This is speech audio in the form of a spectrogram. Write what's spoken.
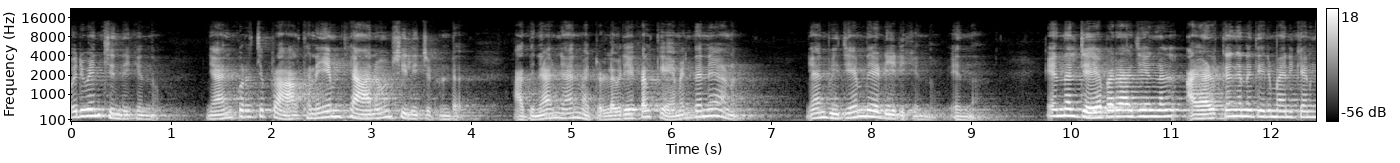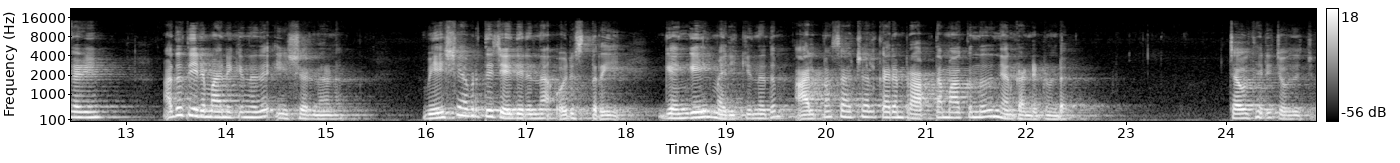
ഒരുവൻ ചിന്തിക്കുന്നു ഞാൻ കുറച്ച് പ്രാർത്ഥനയും ധ്യാനവും ശീലിച്ചിട്ടുണ്ട്. അതിനാൽ ഞാൻ മറ്റുള്ളവരെക്കാൾ കേമൻ തന്നെയാണ്. ഞാൻ വിജയം നേടിയിരിക്കുന്നു എന്ന്. എന്നാൽ ജയപരാജയങ്ങൾ അയാൾക്കെങ്ങനെ തീരുമാനിക്കാൻ കഴിയും? അത് തീരുമാനിക്കുന്നത് ഈശ്വരനാണ്. വേശ്യാവൃത്തി ചെയ്തിരുന്ന ഒരു സ്ത്രീ ഗംഗയിൽ മരിക്കുന്നതും ആത്മസാക്ഷാത്കാരം പ്രാപ്തമാക്കുന്നതും ഞാൻ കണ്ടിട്ടുണ്ട്. ചൗധരി ചോദിച്ചു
